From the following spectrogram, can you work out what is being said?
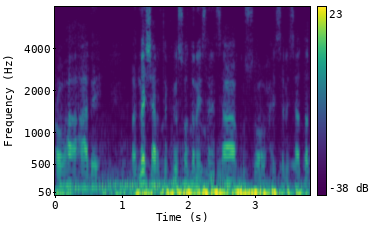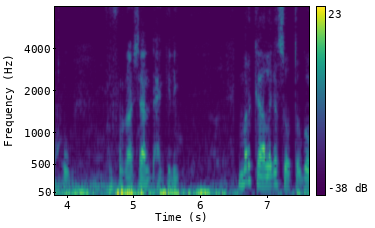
rabo ha ahaadee waad meesha rabta kaga soo danaysanaysaa ku soo waxaysanaysaa dadku furfurnaanshaa dhexgeli marka laga soo tago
